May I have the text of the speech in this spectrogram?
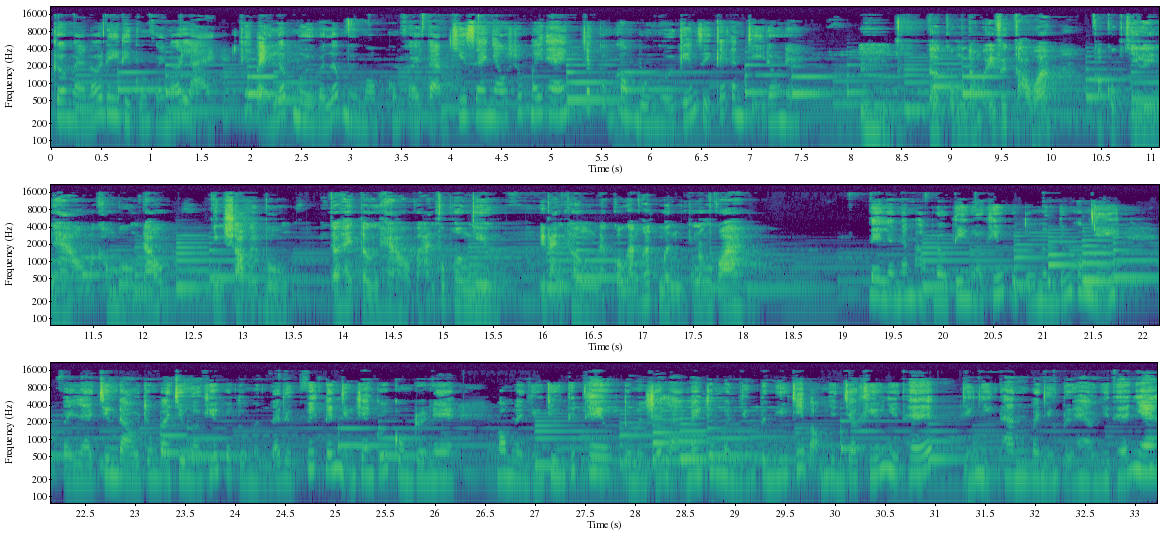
Cơ mà nói đi thì cũng phải nói lại. Các bạn lớp 10 và lớp 11 cũng phải tạm chia xa nhau suốt mấy tháng. Chắc cũng không buồn người kém gì các anh chị đâu nè. Ừ, tớ cũng đồng ý với cậu á. Có cuộc chia ly nào mà không buồn đâu. Nhưng so với buồn tôi thấy tự hào và hạnh phúc hơn nhiều. Vì bản thân đã cố gắng hết mình trong năm qua. Đây là năm học đầu tiên ở khiếu của tụi mình đúng không nhỉ? Vậy là chương đầu trong ba chương ở khiếu của tụi mình đã được viết đến những trang cuối cùng rồi nè mong là những chương tiếp theo, tụi mình sẽ lại mang trong mình những tình yêu cháy bỏng dành cho khiếu như thế, những nhiệt thanh và những tự hào như thế nha.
